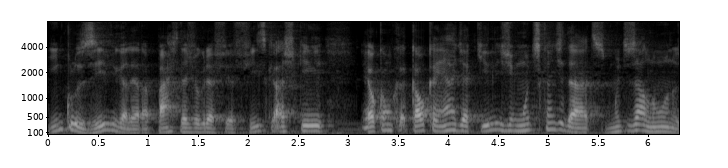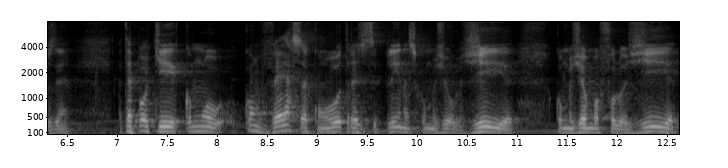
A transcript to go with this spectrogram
Inclusive, galera, a parte da geografia física acho que é o calcanhar de Aquiles de muitos candidatos, muitos alunos, né? Até porque, como conversa com outras disciplinas, como geologia, como geomorfologia,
